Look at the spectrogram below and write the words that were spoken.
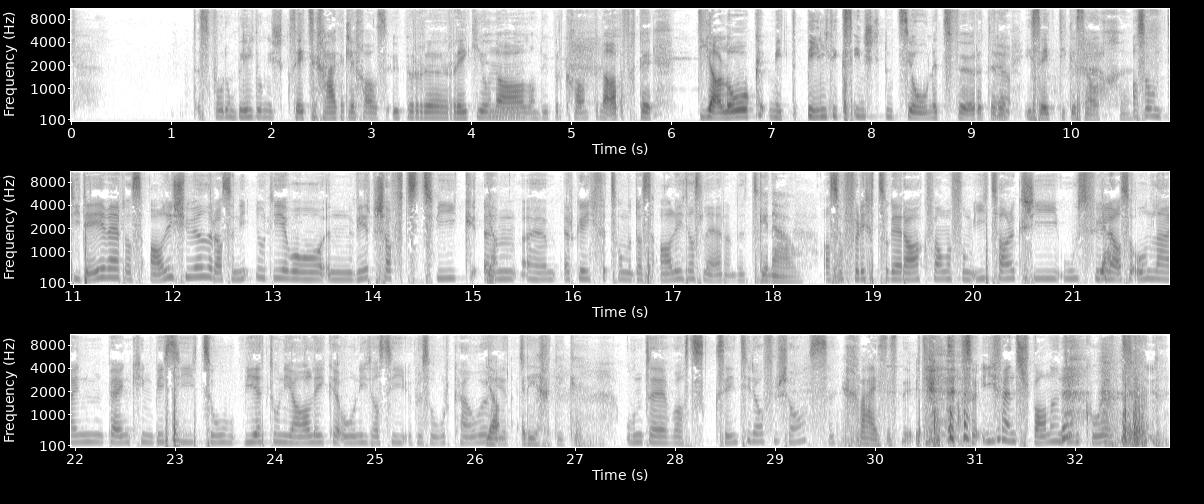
das Forum Bildung ist, sieht sich eigentlich als überregional mhm. und überkantonal. Aber einfach der, Dialog mit Bildungsinstitutionen zu fördern ja. in solchen Sachen. Also und die Idee wäre, dass alle Schüler, also nicht nur die, die einen Wirtschaftszweig ähm, ja. ähm, ergreifen, sondern dass alle das lernen. Genau. Also ja. vielleicht sogar angefangen vom Einzahlungsschein ausfüllen, also Online-Banking bis hin zu wie ich anlegen, ohne dass sie über das Ohr gehauen ja, wird. Ja, richtig. Und äh, was sehen Sie da für Chancen? Ich weiß es nicht. also ich fände es spannend und gut.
